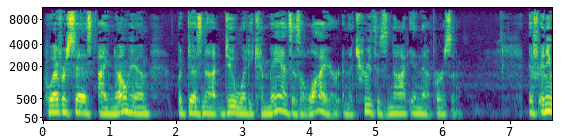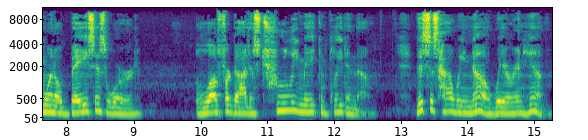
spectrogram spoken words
Whoever says, I know him, but does not do what he commands is a liar, and the truth is not in that person. If anyone obeys his word, love for God is truly made complete in them. This is how we know we are in him.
